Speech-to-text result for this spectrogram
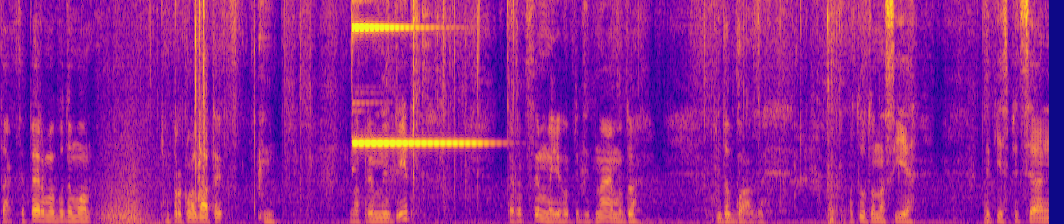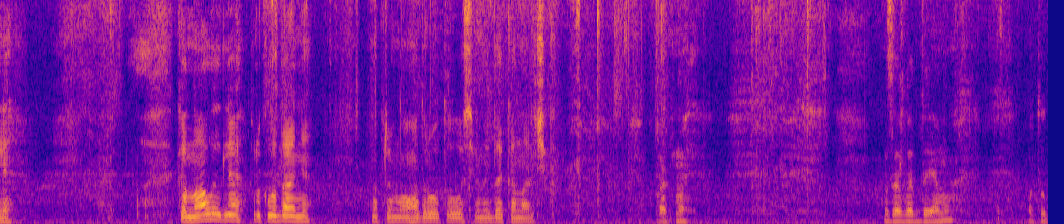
Так, тепер ми будемо прокладати напрямний дріт. Перед цим ми його під'єднаємо до, до бази. Отут у нас є такі спеціальні канали для прокладання напрямного дроту. Ось він йде канальчик. Так ми заведемо. Отут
